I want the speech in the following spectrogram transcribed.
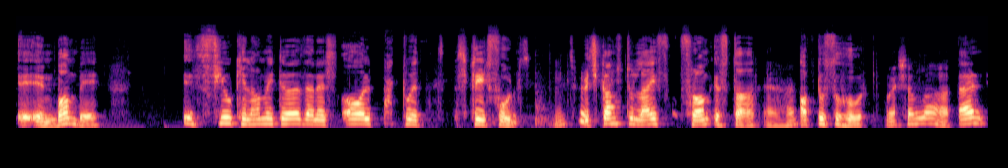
in Bombay is few kilometers and it's all packed with street foods, which comes to life from iftar uh-huh. up to suhoor. MashaAllah. And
